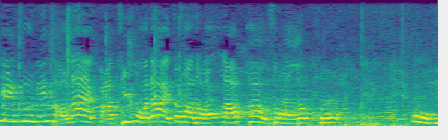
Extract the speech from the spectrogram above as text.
ยิงลูกนี้เสาแรกปัดทิ้งออกมาได้จังหวะสองรับเข้าสองครับปุ๊โอ้โห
